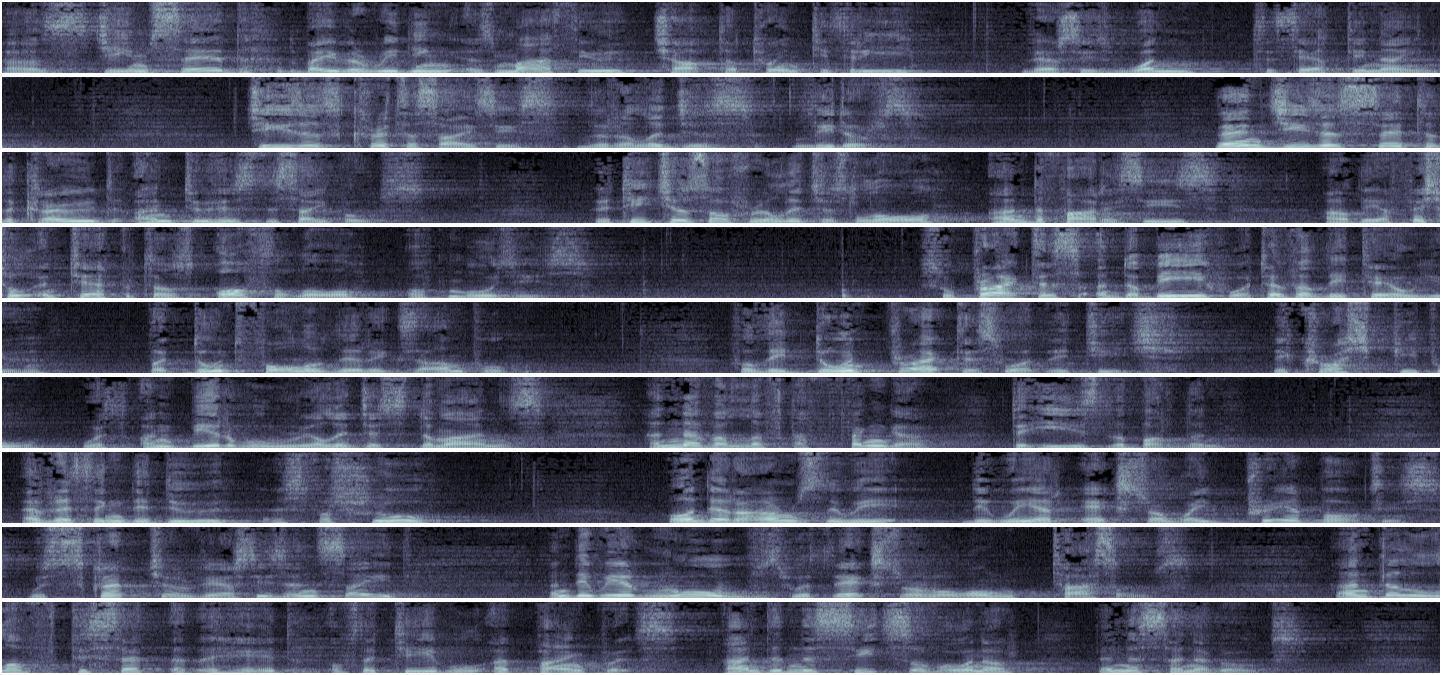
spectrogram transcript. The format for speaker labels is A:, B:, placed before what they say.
A: As James said, the Bible reading is Matthew chapter 23, verses 1 to 39. Jesus criticizes the religious leaders. Then Jesus said to the crowd and to his disciples, The teachers of religious law and the Pharisees are the official interpreters of the law of Moses. So practice and obey whatever they tell you but don't follow their example. For they don't practice what they teach. They crush people with unbearable religious demands and never lift a finger to ease the burden. Everything they do is for show. On their arms, they wear, they wear extra wide prayer boxes with scripture verses inside, and they wear robes with extra long tassels and they love to sit at the head of the table at banquets and in the seats of honour in the synagogues.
